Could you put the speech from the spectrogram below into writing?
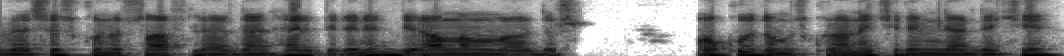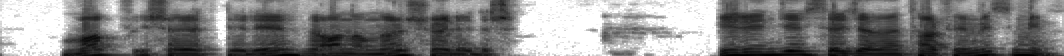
ve söz konusu harflerden her birinin bir anlamı vardır. Okuduğumuz Kur'an-ı Kerimlerdeki vakf işaretleri ve anlamları şöyledir. Birinci secamet harfimiz mim.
